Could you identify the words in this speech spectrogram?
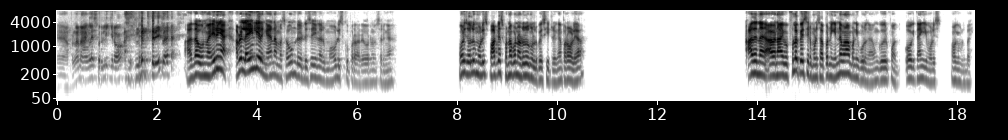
அப்படிலாம் நாங்களே சொல்லிக்கிறோம். அது என்னன்னு தெரியல. அதான் உண்மை. இருங்க. அப்படியே லைன்லயே இருங்க. நம்ம சவுண்ட் டிசைனர் மோலிஸ் கூப்பிடுறாரு. ஒரு நிமிஷம் இருங்க. மௌலிஸ் சொல்லுங்க மோலிஸ். பாட்காஸ்ட் பண்ண பண்ண நடுவில் உங்களுக்கு பேசிட்டு இருக்கேன். பரவாயில்லையா? அதை நான் நான் இப்போ ஃபுல்லாக பேசிடுறேன் மௌலிஸ். அப்புறம் நீங்கள் என்ன வேணால் பண்ணி போடுங்க. உங்கள் விருப்பம் அது. ஓகே தேங்க்யூ மோடிஸ் ஓகே மௌலிஸ். பாய்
